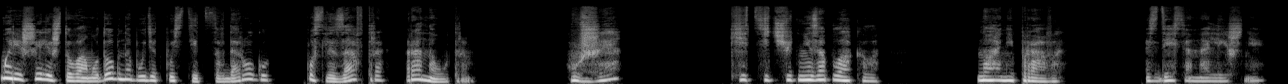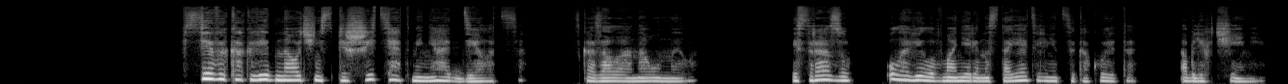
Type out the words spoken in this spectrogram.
Мы решили, что вам удобно будет пуститься в дорогу послезавтра рано утром. Уже? Китти чуть не заплакала. Но они правы. Здесь она лишняя. «Все вы, как видно, очень спешите от меня отделаться», — сказала она уныло. И сразу уловила в манере настоятельницы какое-то облегчение.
